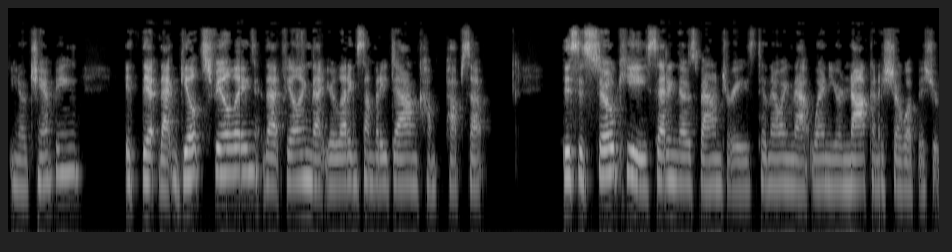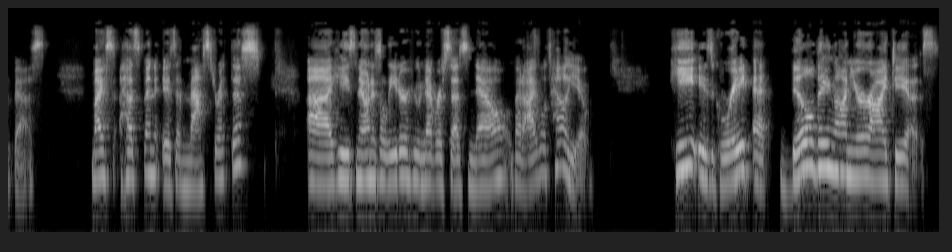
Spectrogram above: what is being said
you know, championing. It that, that guilt feeling, that feeling that you're letting somebody down, come, pops up This is so key, setting those boundaries to knowing that when you're not going to show up as your best. My husband is a master at this. Uh, he's known as a leader who never says no, but I will tell you, he is great at building on your ideas.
